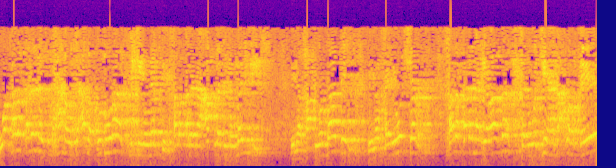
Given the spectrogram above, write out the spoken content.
وخلق لنا سبحانه وتعالى قدرات لكي ننفذ. خلق لنا عقلا لنميز بين الحق والباطل بين الخير والشر. خلق لنا إرادات سنوجهها نحو الخير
